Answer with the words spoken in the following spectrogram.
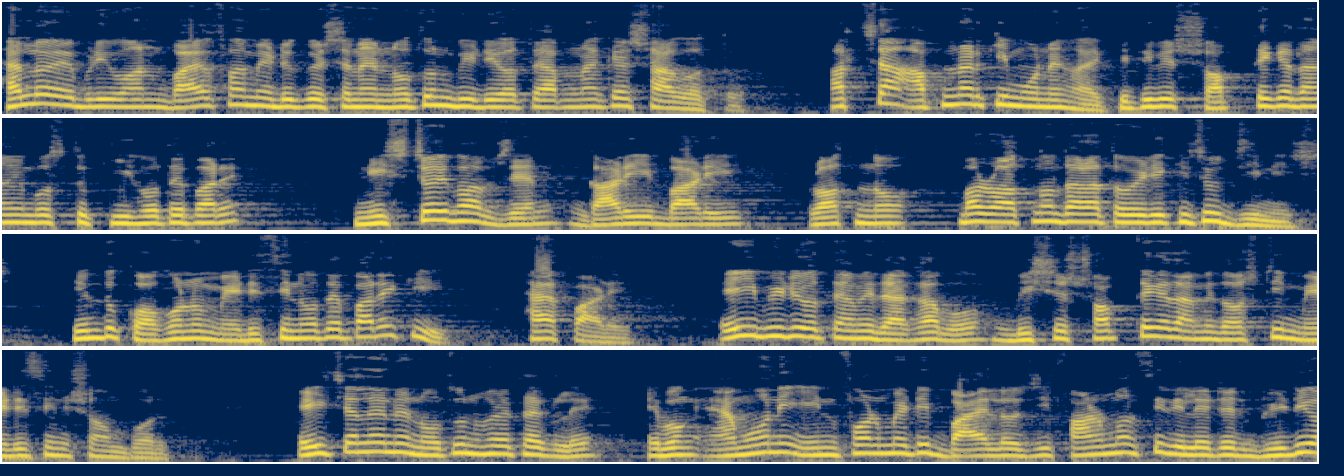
হ্যালো এভরিওয়ান বায়োফার্ম এডুকেশনের নতুন ভিডিওতে আপনাকে স্বাগত। আচ্ছা আপনার কি মনে হয়, পৃথিবীর সব থেকে দামি বস্তু কি হতে পারে? নিশ্চয়ই ভাবছেন, গাড়ি, বাড়ি, রত্ন বা রত্ন দ্বারা তৈরি কিছু জিনিস। কিন্তু কখনো মেডিসিন হতে পারে কি? হ্যাঁ পারে। এই ভিডিওতে আমি দেখাবো বিশ্বের সব থেকে দামি দশটি মেডিসিন সম্পর্কে। এই চ্যানেলে নতুন হয়ে থাকলে এবং এমনই informative biology pharmacy related video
